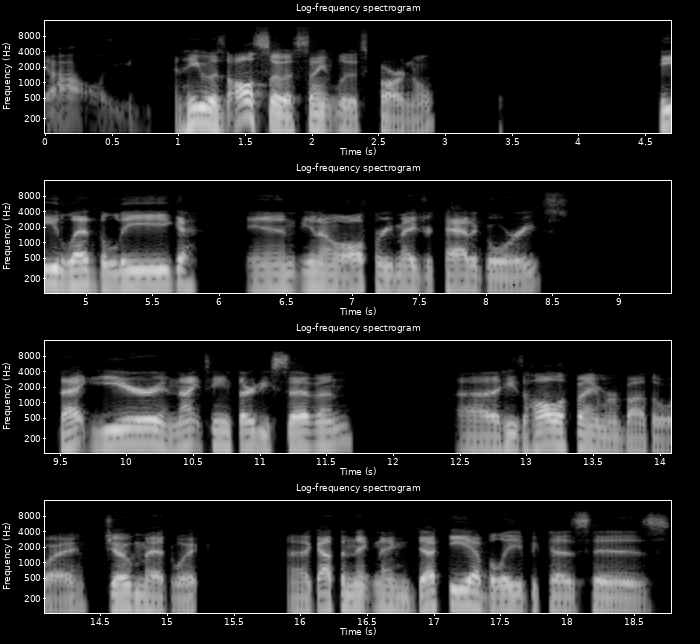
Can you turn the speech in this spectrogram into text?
Golly. and he was also a St. Louis Cardinal. He led the league in, you know, all three major categories. That year in 1937, uh, he's a Hall of Famer, by the way, Joe Medwick. Uh, got the nickname Ducky, I believe, because his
